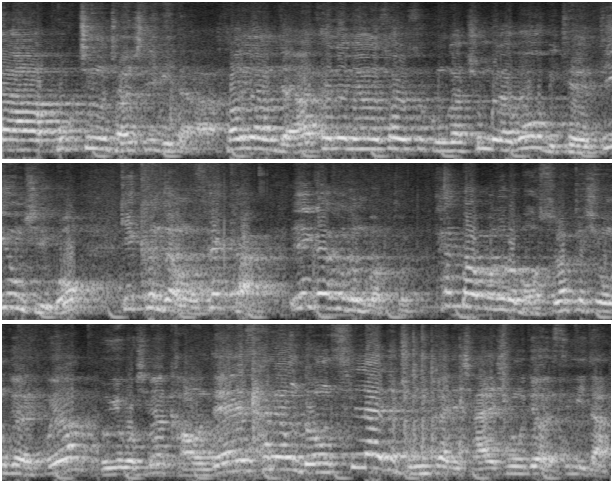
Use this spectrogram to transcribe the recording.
여기가 복층 전실입니다. 서희남자 세네명 서울수 공간 충분하고 밑에는 띄움실이고 키 큰 장으로 3칸 일가소등 버튼 템바보드로 멋스럽게 시공되어 있고요. 여기 보시면 가운데 삼형동 슬라이드 주문까지 잘 시공되어 있습니다.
